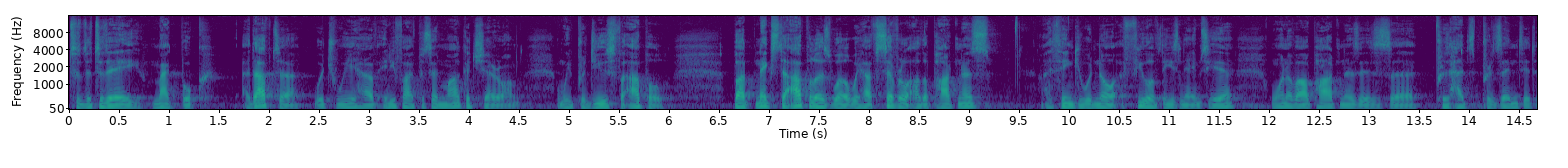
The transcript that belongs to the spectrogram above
to the today MacBook adapter, which we have 85% market share on, and we produce for Apple. But next to Apple as well, we have several other partners. I think you would know a few of these names here. One of our partners is, uh, pre had presented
